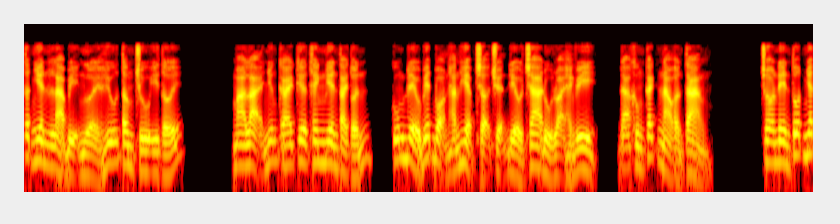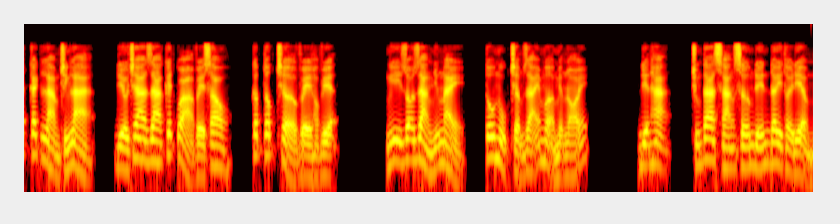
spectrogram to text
tất nhiên là bị người hữu tâm chú ý tới. Mà lại những cái kia thanh niên tài tuấn, cũng đều biết bọn hắn hiệp trợ chuyện điều tra đủ loại hành vi, đã không cách nào ẩn tàng. Cho nên tốt nhất cách làm chính là, điều tra ra kết quả về sau, cấp tốc trở về học viện. Nghĩ rõ ràng những này, tô mục chậm rãi mở miệng nói. Điện hạ, chúng ta sáng sớm đến đây thời điểm,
